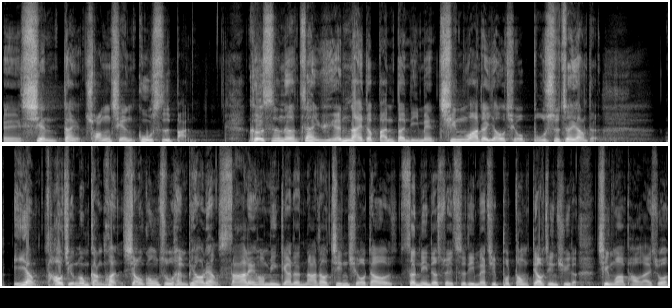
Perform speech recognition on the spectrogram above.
诶，现代床前故事版。可是呢，在原来的版本里面，青蛙的要求不是这样的，一样，陶景龙赶快，小公主很漂亮，沙脸和敏感的拿到金球到森林的水池里面去，扑通掉进去了。青蛙跑来说。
